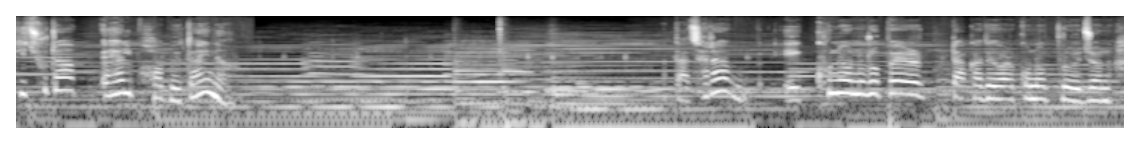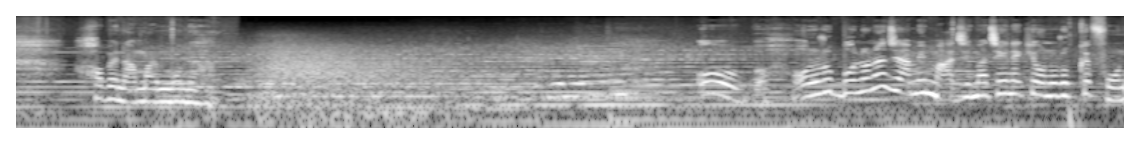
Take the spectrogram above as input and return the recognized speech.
কিছুটা হেল্প হবে, তাই না? তাছাড়া এক্ষুনি অনুরূপের টাকা দেওয়ার কোনো প্রয়োজন হবে না আমার মনে হয়। ও, অনুরূপ বলো না যে আমি মাঝে মাঝেই নাকি অনুরূপকে ফোন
